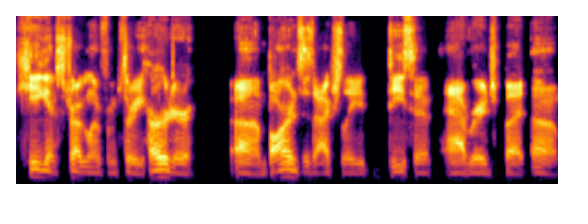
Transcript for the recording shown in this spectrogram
Keegan struggling from three. Huerter. um, Barnes is actually decent average, but um,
